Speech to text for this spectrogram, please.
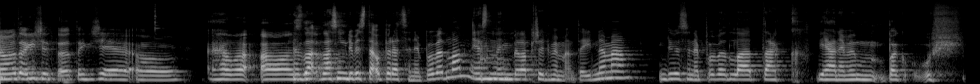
no, takže to, takže... O... Hele, a... Vla, vlastně, kdyby se ta operace nepovedla, já jsem mm-hmm. na ní byla před dvěma týdnama, kdyby se nepovedla, tak já nevím, pak už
